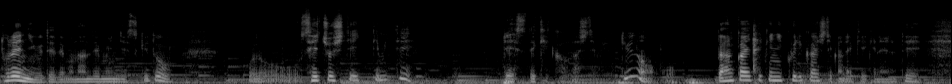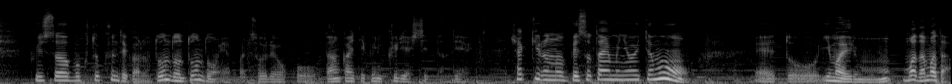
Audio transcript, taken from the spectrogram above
トレーニングででも何でもいいんですけどこう成長していってみてレースで結果を出してみるっていうのをこう段階的に繰り返していかなきゃいけないので藤沢は僕と組んでからどんどんどんどんやっぱりそれをこう段階的にクリアしていったんで100キロのベストタイムにおいても、えー、と今よりもまだまだ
